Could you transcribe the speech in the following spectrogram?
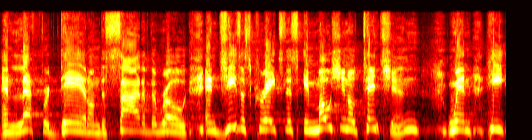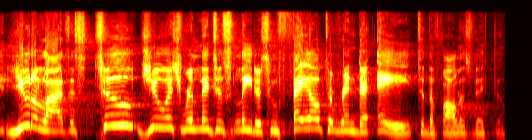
and left for dead on the side of the road. And Jesus creates this emotional tension when he utilizes two Jewish religious leaders who failed to render aid to the fallen victim.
